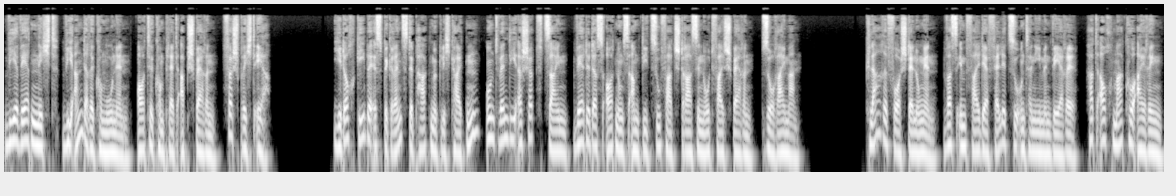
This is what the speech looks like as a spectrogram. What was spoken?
Wir werden nicht, wie andere Kommunen, Orte komplett absperren, verspricht er. Jedoch gebe es begrenzte Parkmöglichkeiten, und wenn die erschöpft seien, werde das Ordnungsamt die Zufahrtsstraße notfalls sperren, so Reimann. Klare Vorstellungen, was im Fall der Fälle zu unternehmen wäre, hat auch Marco Eiring,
